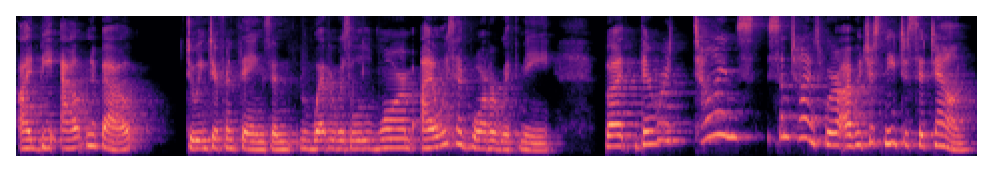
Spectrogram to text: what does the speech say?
I'd be out and about doing different things, and the weather was a little warm. I always had water with me, but there were times, sometimes, where I would just need to sit down.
